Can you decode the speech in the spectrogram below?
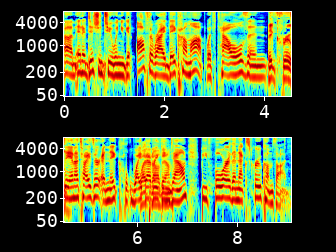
Um, in addition to when you get off the ride, they come up with towels and Big crew. sanitizer and they cl- wipe, Wipe everything down. down before the next crew comes on.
